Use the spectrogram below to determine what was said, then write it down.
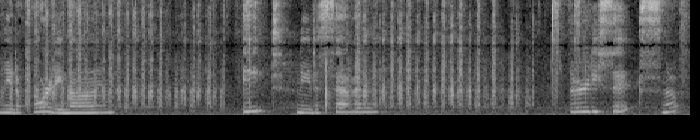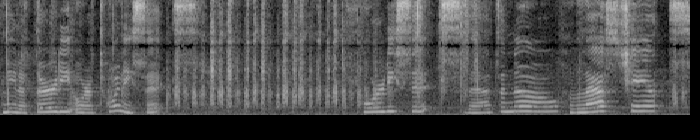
need a 49, 8, need a 7, 36, nope, need a 30 or a 26, 46, that's a no, last chance,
